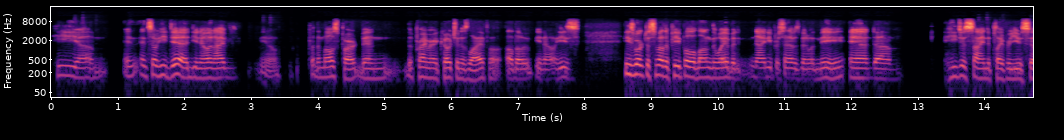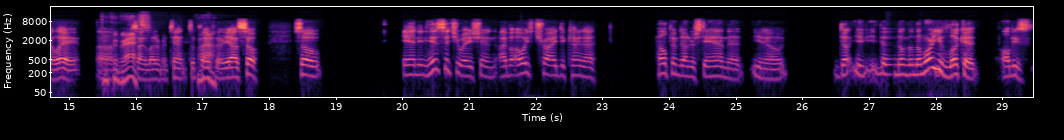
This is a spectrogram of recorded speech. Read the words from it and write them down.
he, um, and and so he did, you know. And I've, you know, for the most part, been the primary coach in his life. Although, you know, he's he's worked with some other people along the way, but ninety percent of it has been with me. And um, he just signed to play for UCLA. Oh, um, oh, congrats! Signed a letter of intent to play wow. for there. Yeah. So, so, and in his situation, I've always tried to kind of help him to understand that you know, don't, you, the, the the more you look at all these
